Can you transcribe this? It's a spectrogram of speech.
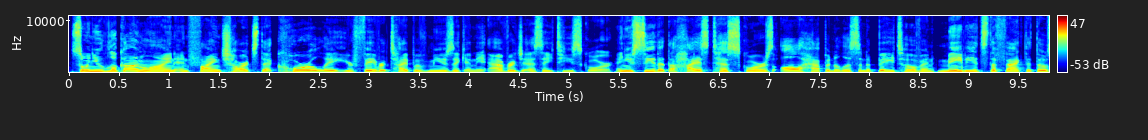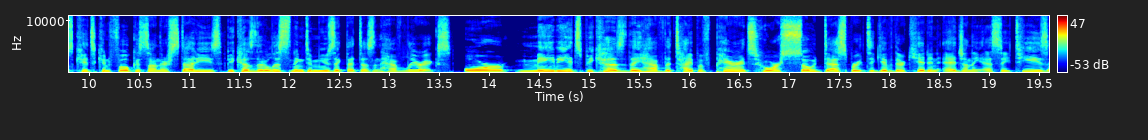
So when you look online and find charts that correlate your favorite type of music and the average SAT score, and you see that the highest test scores all happen to listen to Beethoven, maybe it's the fact that those kids can focus on their studies because they're listening to music that doesn't have lyrics. Or maybe it's because they have the type of parents who are so desperate to give their kid an edge on the SATs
